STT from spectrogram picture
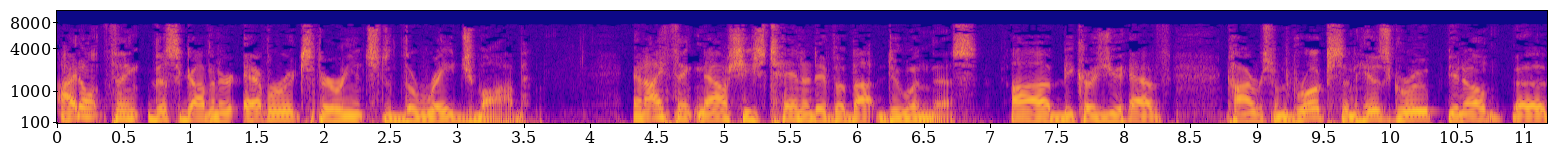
I don't think this governor ever experienced the rage mob. And I think now she's tentative about doing this uh, because you have Congressman Brooks and his group, you know, uh,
